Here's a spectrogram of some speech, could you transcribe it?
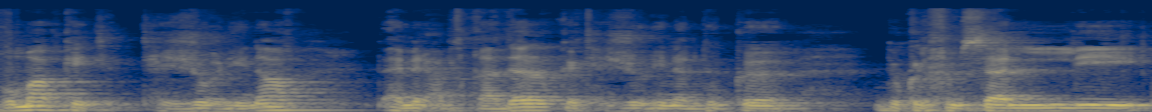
هما كيتحجوا علينا بامير عبد القادر وكيتحجوا علينا دوك دوك الخمسه اللي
